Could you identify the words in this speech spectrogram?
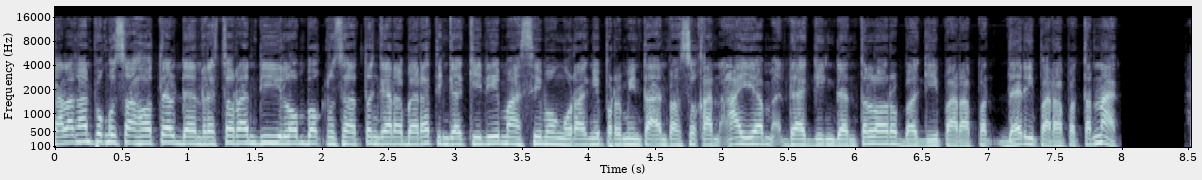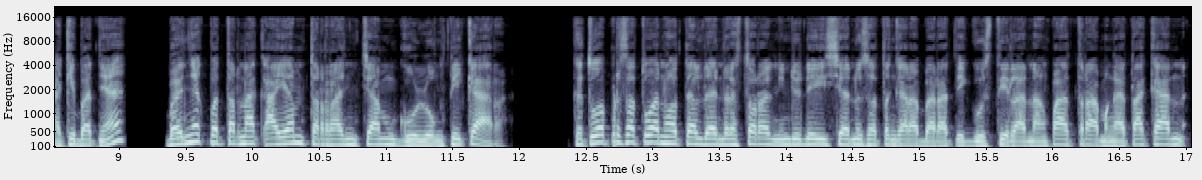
Kalangan pengusaha hotel dan restoran di Lombok, Nusa Tenggara Barat hingga kini masih mengurangi permintaan pasokan ayam, daging, dan telur bagi para dari para peternak. Akibatnya, banyak peternak ayam terancam gulung tikar. Ketua Persatuan Hotel dan Restoran Indonesia Nusa Tenggara Barat Igusti Lanang Patra mengatakan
